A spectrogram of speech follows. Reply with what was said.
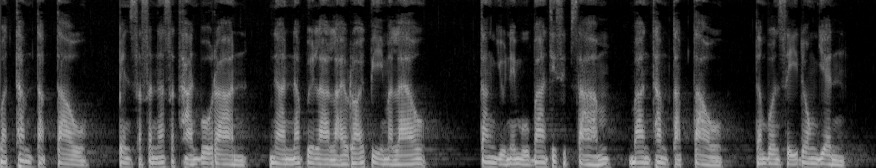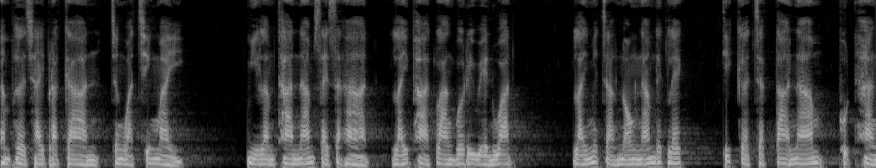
วัดถ้ำตับเต่าเป็นศาสนสถานโบราณ นานนับเวลาหลายร้อยปีมาแล้ว ตั้งอยู่ในหมู่บ้านที่ 13 บ้านถ้ำตับเต่า ตำบลสีดงเย็น อำเภอชัยประการ จังหวัดเชียงใหม่ มีลำธารน้ำใสสะอาด ไหลผ่ากลางบริเวณวัด ไหลมาจากหนองน้ำเล็กๆ ที่เกิดจากตาน้ำผุดห่าง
